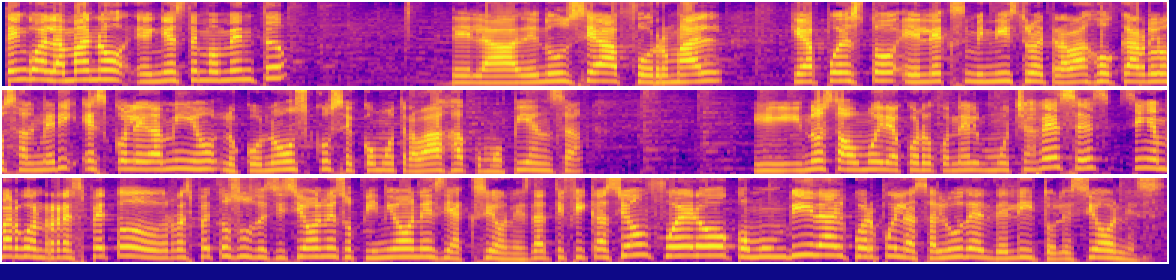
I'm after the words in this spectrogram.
Tengo a la mano en este momento de la denuncia formal que ha puesto el ex ministro de Trabajo Carlos Almerí. Es colega mío, lo conozco, sé cómo trabaja, cómo piensa y no he estado muy de acuerdo con él muchas veces. Sin embargo, en respeto, respeto sus decisiones, opiniones y acciones. Datificación, fuero, común vida, el cuerpo y la salud del delito, lesiones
